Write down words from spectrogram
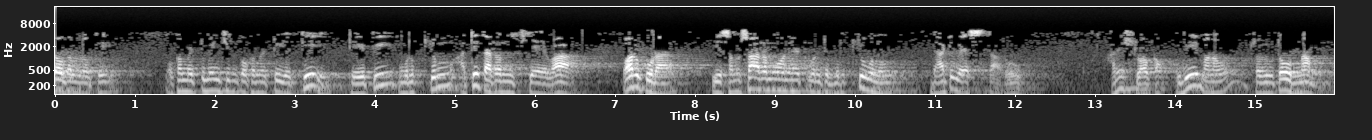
యోగంలోకి ఒక మెట్టు మించి ఇంకొక మెట్టు ఎక్కి టేపి మృత్యుం అతి తరంత్యేవా వారు కూడా ఈ సంసారము అనేటువంటి మృత్యువును దాటివేస్తారు అని శ్లోకం. ఇది మనం చదువుతూ ఉన్నాము.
